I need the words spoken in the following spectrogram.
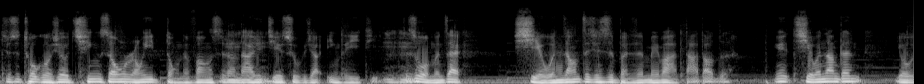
就是脱口秀轻松容易懂的方式，让大家去接触比较硬的议题。这是我们在写文章这件事本身没办法达到的，因为写文章跟有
